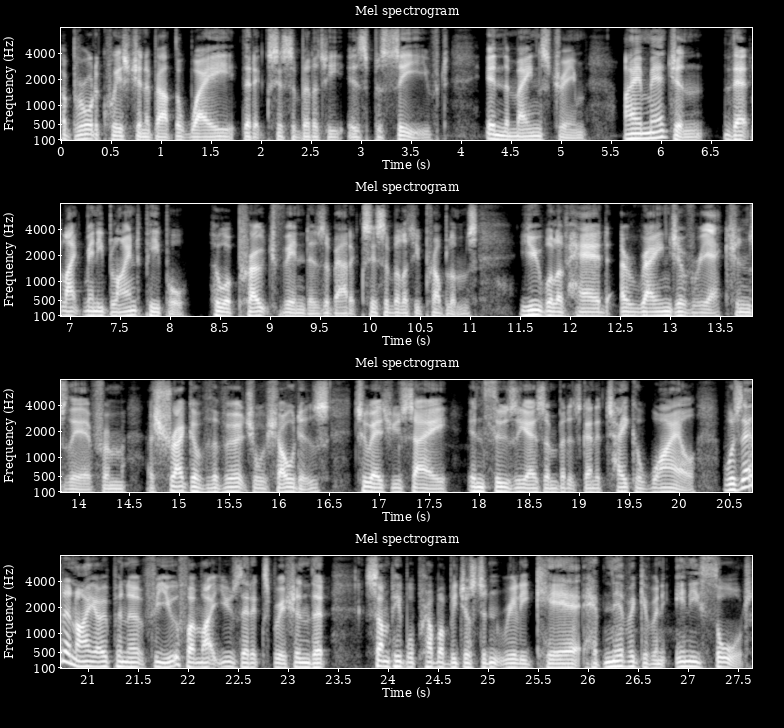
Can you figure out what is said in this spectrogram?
a broader question about the way that accessibility is perceived in the mainstream. I imagine that like many blind people who approach vendors about accessibility problems, you will have had a range of reactions there from a shrug of the virtual shoulders to, as you say, enthusiasm, but it's going to take a while. Was that an eye opener for you, if I might use that expression, that some people probably just didn't really care, had never given any thought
